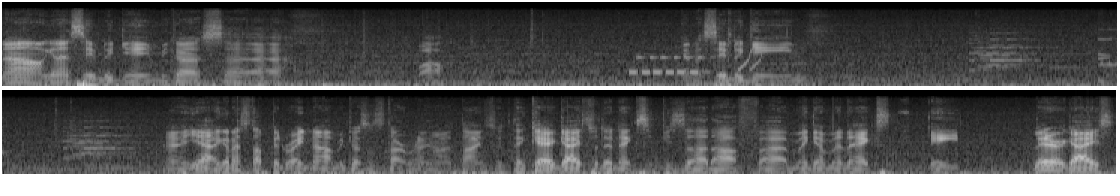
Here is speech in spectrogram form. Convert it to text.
Now I'm gonna save the game because, uh, well, gonna save the game. And yeah, I'm gonna stop it right now because I start running out of time. So take care, guys, for the next episode of uh, Mega Man X 8. Later, guys.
